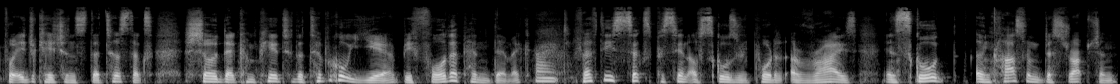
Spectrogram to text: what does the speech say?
for Education Statistics showed that compared to the typical year before the pandemic, Right. 56% of schools reported a rise in school and classroom disruption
